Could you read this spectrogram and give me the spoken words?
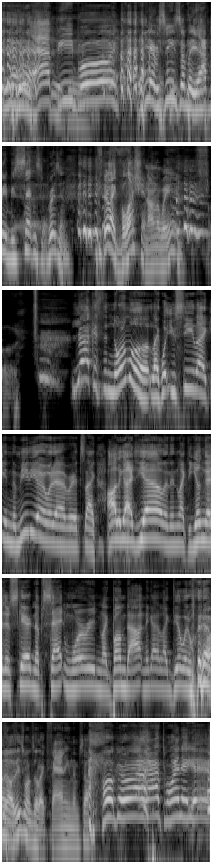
You happy boy. You never seen somebody happy to be sentenced to prison. They're like blushing on the way in. Yeah, because the normal, like what you see, like in the media or whatever, it's like all the guys yell, and then like the young guys are scared and upset and worried and like bummed out, and they gotta like deal with whatever. Oh no, these ones are like fanning themselves. Oh girl, I have 20, yeah.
